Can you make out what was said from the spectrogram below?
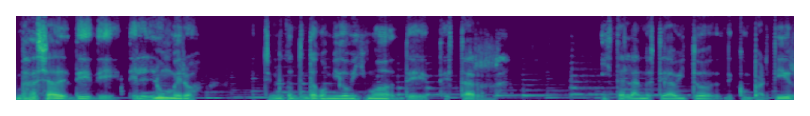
Más allá de, del número, estoy muy contento conmigo mismo de estar instalando este hábito de compartir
